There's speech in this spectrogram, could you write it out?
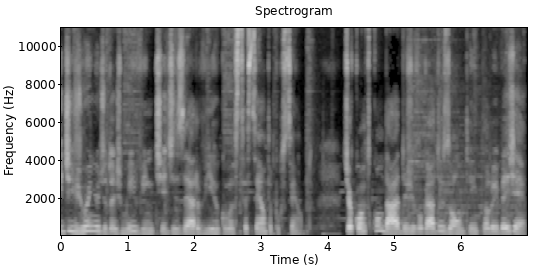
e de junho de 2020, de 0,60%, de acordo com dados divulgados ontem pelo IBGE.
